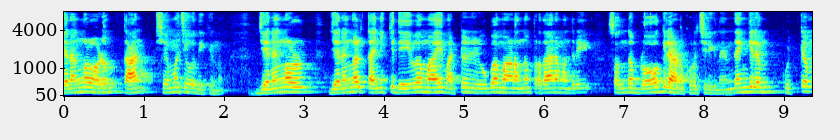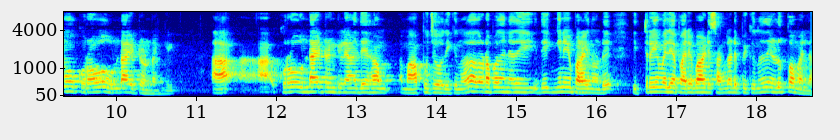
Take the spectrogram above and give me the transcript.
ജനങ്ങളോടും താൻ ക്ഷമ ചോദിക്കുന്നു. ജനങ്ങൾ ജനങ്ങൾ തനിക്ക് ദൈവമായി മറ്റൊരു രൂപമാണെന്നും പ്രധാനമന്ത്രി സ്വന്തം ബ്ലോഗിലാണ് കുറിച്ചിരിക്കുന്നത്. എന്തെങ്കിലും കുറ്റമോ കുറവോ ഉണ്ടായിട്ടുണ്ടെങ്കിൽ കുറവ് ഉണ്ടായിട്ടുണ്ടെങ്കിലാണ് അദ്ദേഹം മാപ്പ് ചോദിക്കുന്നത്. അതോടൊപ്പം തന്നെ അത് ഇത് ഇങ്ങനെയും പറയുന്നുണ്ട്. ഇത്രയും വലിയ പരിപാടി സംഘടിപ്പിക്കുന്നത് എളുപ്പമല്ല.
